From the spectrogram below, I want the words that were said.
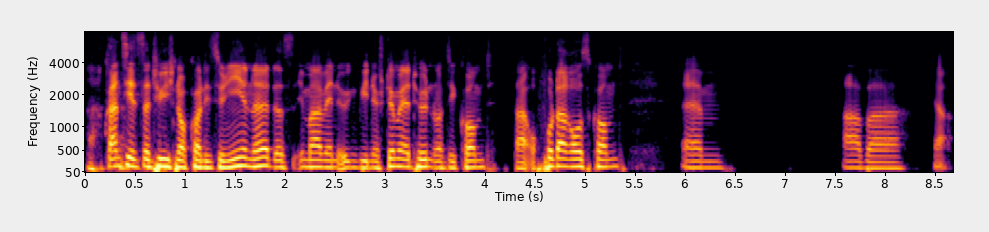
Ach, du kannst sie jetzt natürlich noch konditionieren, ne? dass immer, wenn irgendwie eine Stimme ertönt und sie kommt, da auch Futter rauskommt. Ähm, aber ja.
